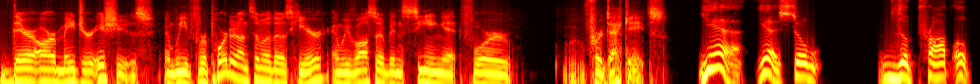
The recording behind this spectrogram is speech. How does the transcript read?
there are major issues, and we've reported on some of those here, and we've also been seeing it for for decades. Yeah, yeah. So the problem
